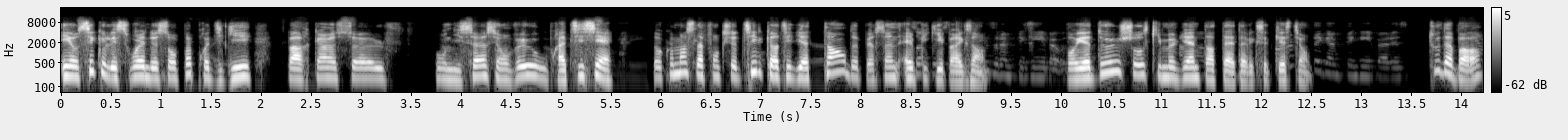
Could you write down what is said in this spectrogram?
Et on sait que les soins ne sont pas prodigués par qu'un seul fournisseurs, si on veut, ou praticiens. Donc, comment cela fonctionne-t-il quand il y a tant de personnes impliquées, par exemple? Bon, il y a deux choses qui me viennent en tête avec cette question. Tout d'abord,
